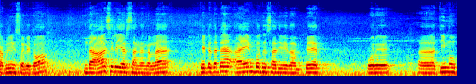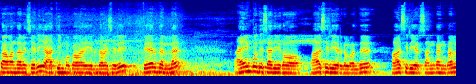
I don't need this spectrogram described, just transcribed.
அப்படின்னு சொல்லிட்டோம். இந்த ஆசிரியர் சங்கங்களில் கிட்டத்தட்ட ஐம்பது சதவீதம் பேர் ஒரு திமுக வந்தாலும் சரி அதிமுக இருந்தாலும் சரி தேர்தலில் ஐம்பது சதவீதம் ஆசிரியர்கள் வந்து ஆசிரியர் சங்கங்கள்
